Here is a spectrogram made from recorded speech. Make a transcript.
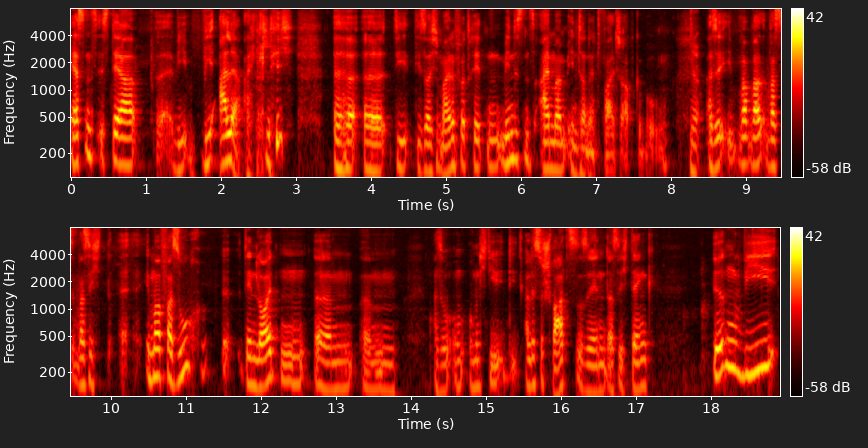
erstens ist der, äh, wie, wie alle eigentlich, äh, äh, die, die solche Meinung vertreten, mindestens einmal im Internet falsch abgebogen. Ja. Also wa- wa- was, was ich äh, immer versuche, äh, den Leuten, ähm, ähm, also um, um nicht die, die alles so schwarz zu sehen, dass ich denke, irgendwie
